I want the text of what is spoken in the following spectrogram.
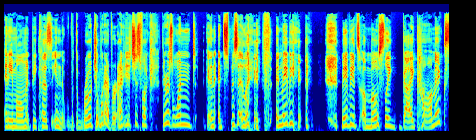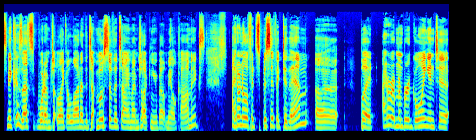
any moment because in with the roach, whatever. I, it's just fuck. There was one, and it's specifically, and maybe. Maybe it's a mostly guy comics because that's what I'm t- like a lot of the time. Most of the time, I'm talking about male comics. I don't know if it's specific to them, uh, but I remember going into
